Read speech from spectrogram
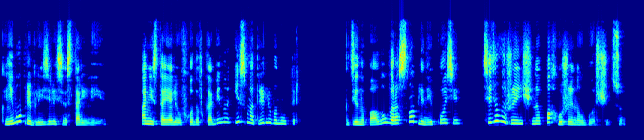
К нему приблизились остальные. Они стояли у входа в кабину и смотрели внутрь, где на полу в расслабленной позе сидела женщина, похожая на уборщицу.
